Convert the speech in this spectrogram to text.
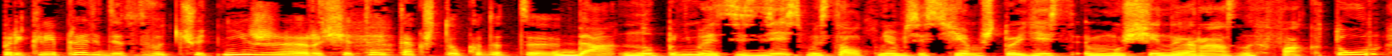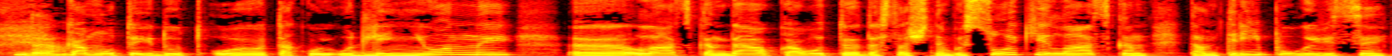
прикреплять где-то вот чуть ниже, рассчитать так, что когда-то... Да, но понимаете, здесь мы столкнемся с тем, что есть мужчины разных фактур, да. кому-то идут такой удлиненный э, лацкан, да, у кого-то достаточно высокий лацкан, там три пуговицы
